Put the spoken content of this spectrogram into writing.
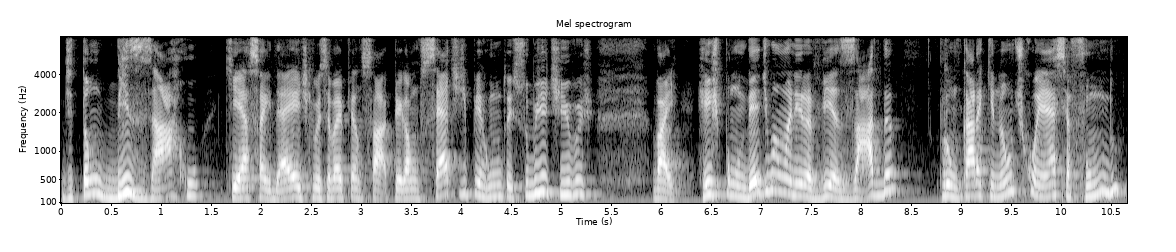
De tão bizarro que é essa ideia de que você vai pensar, pegar um set de perguntas subjetivas, vai responder de uma maneira viesada para um cara que não te conhece a fundo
